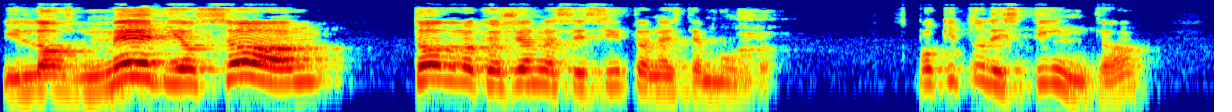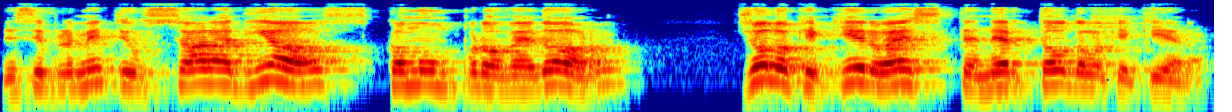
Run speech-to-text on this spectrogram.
y los medios son todo lo que yo necesito en este mundo. Es un poquito distinto de simplemente usar a Dios como un proveedor. Yo lo que quiero es tener todo lo que quiero.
